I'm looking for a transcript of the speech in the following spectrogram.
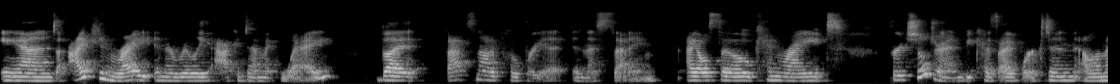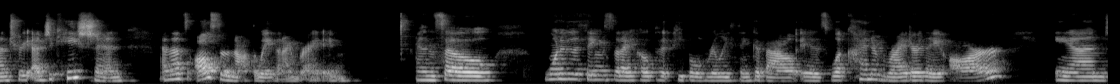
and I can write in a really academic way, but that's not appropriate in this setting. I also can write for children because I've worked in elementary education, and that's also not the way that I'm writing. And so, one of the things that I hope that people really think about is what kind of writer they are and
